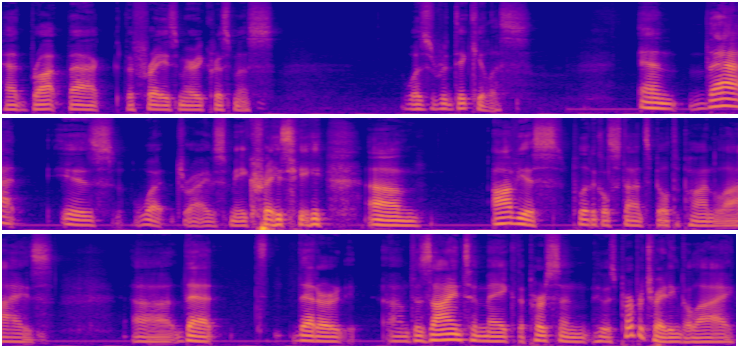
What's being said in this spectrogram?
had brought back the phrase Merry Christmas was ridiculous. And that is what drives me crazy. Um, obvious political stunts built upon lies uh, that that are um, designed to make the person who is perpetrating the lie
